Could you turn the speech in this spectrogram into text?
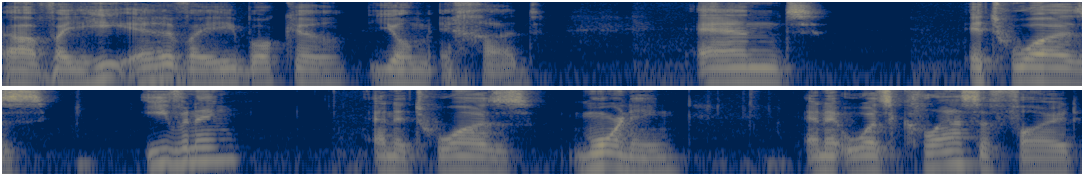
uh, vayihi erev, boker yom echad. And it was evening and it was morning, and it was classified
